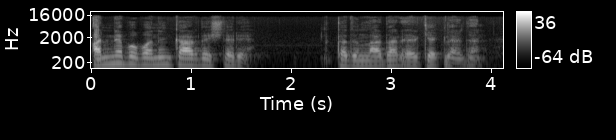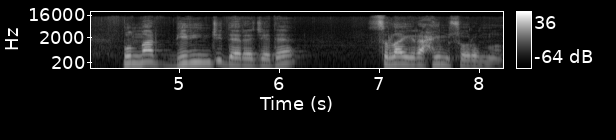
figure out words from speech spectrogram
Anne babanın kardeşleri, kadınlardan, erkeklerden. Bunlar birinci derecede sıla-i rahim sorumlu.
